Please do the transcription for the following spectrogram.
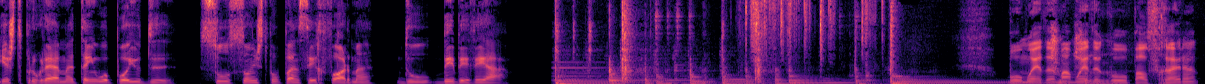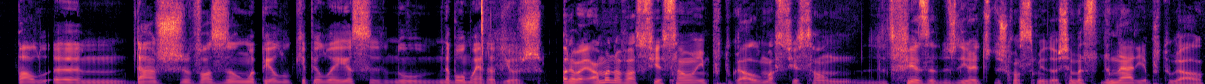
Este programa tem o apoio de Soluções de Poupança e Reforma do BBVA. Boa moeda, má moeda com o Paulo Ferreira. Paulo, hum, dás voz a um apelo. Que apelo é esse no, na boa moeda de hoje? Ora bem, há uma nova associação em Portugal, uma associação de defesa dos direitos dos consumidores, chama-se Denária Portugal,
